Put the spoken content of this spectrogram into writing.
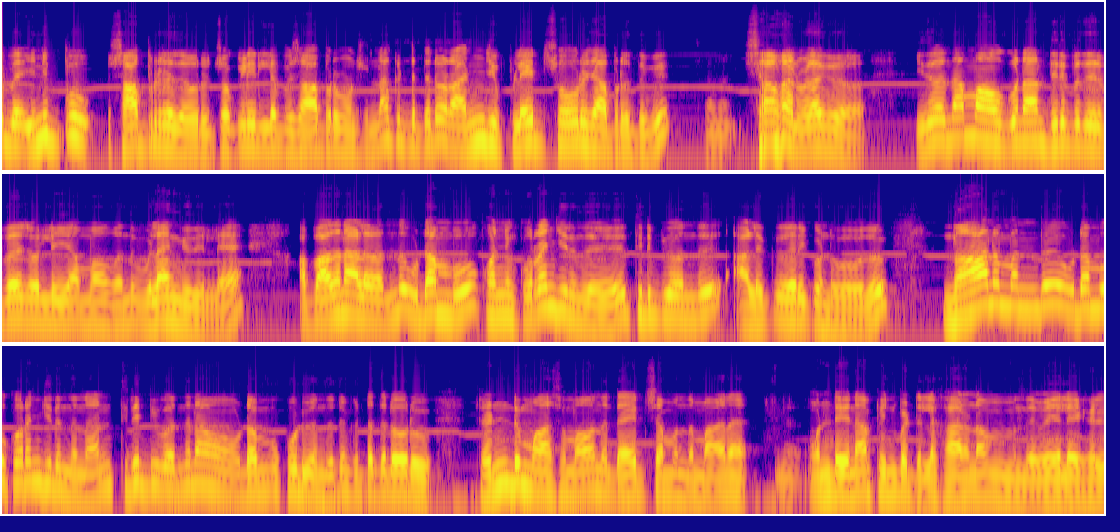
இப்போ இனிப்பு சாப்பிட்றது ஒரு சாக்லேட்டில் இப்போ சாப்பிட்றோம்னு சொன்னால் கிட்டத்தட்ட ஒரு அஞ்சு பிளேட் சோறு சாப்பிட்றதுக்கு சாமான் விளங்குதோ? இது வந்து அம்மாவுக்கு நான் திருப்பி திருப்பி சொல்லி அம்மாவுக்கு வந்து விளங்குது இல்லை. அப்போ அதனால் வந்து உடம்பு கொஞ்சம் குறைஞ்சிருந்தது. திருப்பி வந்து ஆளுக்கு ஏறி கொண்டு போகுது. நானும் வந்து உடம்பு குறைஞ்சிருந்தேன். நான் திருப்பி வந்து நான் உடம்பு கூடி வந்துட்டு கிட்டத்தட்ட ஒரு ரெண்டு மாதமாக அந்த டயட் சம்மந்தமான ஒன் டே நான் பின்பற்றல. காரணம் இந்த வேலைகள்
